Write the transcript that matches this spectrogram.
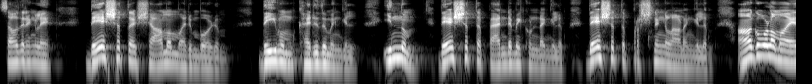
സഹോദരങ്ങളെ ദേശത്ത് ക്ഷാമം വരുമ്പോഴും ദൈവം കരുതുമെങ്കിൽ ഇന്നും ദേശത്ത് പാൻഡമിക് ഉണ്ടെങ്കിലും ദേശത്ത് പ്രശ്നങ്ങളാണെങ്കിലും ആഗോളമായ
